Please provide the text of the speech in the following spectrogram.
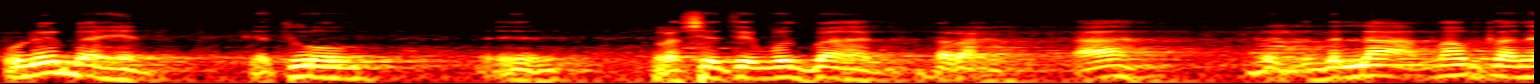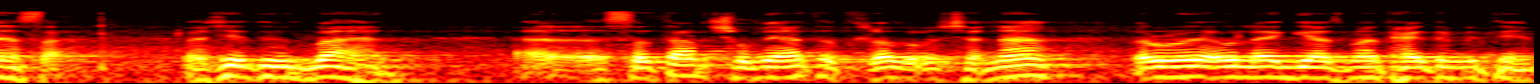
הוא לא ייבהל. כתוב, ראשי תיבות בהל, ברח, אה? בלעם, מה בתנסח? ראשי תיבות בהל. השטן שומע את התחילת הראשונה, ואולי הגיע הזמן תחיית המתים.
